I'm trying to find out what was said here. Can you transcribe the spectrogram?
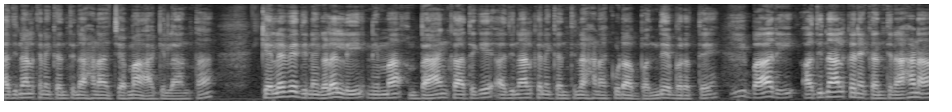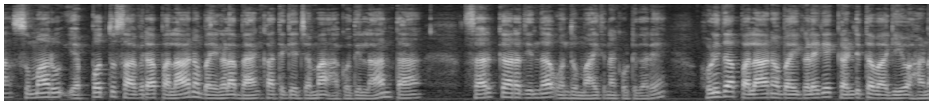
ಹದಿನಾಲ್ಕನೇ ಕಂತಿನ ಹಣ ಜಮಾ ಆಗಿಲ್ಲ ಅಂತ. ಕೆಲವೇ ದಿನಗಳಲ್ಲಿ ನಿಮ್ಮ ಬ್ಯಾಂಕ್ ಖಾತೆಗೆ ಹದಿನಾಲ್ಕನೇ ಕಂತಿನ ಹಣ ಕೂಡ ಬಂದೇ ಬರುತ್ತೆ. ಈ ಬಾರಿ ಹದಿನಾಲ್ಕನೇ ಕಂತಿನ ಹಣ ಸುಮಾರು ಎಪ್ಪತ್ತು ಸಾವಿರ ಫಲಾನುಭವಿಗಳ ಬ್ಯಾಂಕ್ ಖಾತೆಗೆ ಜಮಾ ಆಗೋದಿಲ್ಲ ಅಂತ ಸರ್ಕಾರದಿಂದ ಒಂದು ಮಾಹಿತಿನ ಕೊಟ್ಟಿದ್ದಾರೆ. ಉಳಿದ ಫಲಾನುಭವಿಗಳಿಗೆ ಖಂಡಿತವಾಗಿಯೂ ಹಣ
